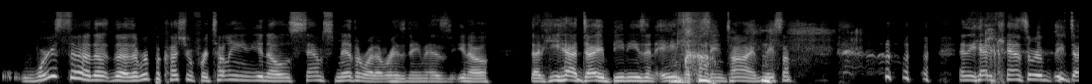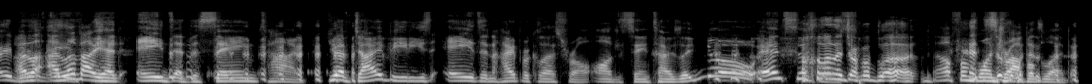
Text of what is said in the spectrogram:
where's the, the the the repercussion for telling you know Sam Smith or whatever his name is, you know, that he had diabetes and AIDS at the same time, based on, and he had cancer, and diabetes. I, lo- I love how he had AIDS at the same time. You have diabetes, AIDS, and hypercholesterol all at the same time. It's like no, and syphilis. all on a drop of blood. All from and one drop of blood,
